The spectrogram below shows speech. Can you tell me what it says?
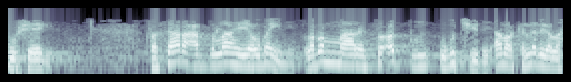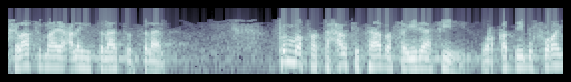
wuu sheegi fasaara cabdullaahi yowmeyni laba maalin socod buu ugu jiiday amarka nabiga la khilaafi maayo calayhi salaatu wasalaam uma fataxa alkitaaba faidaa fiihi warqadiibuu furay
